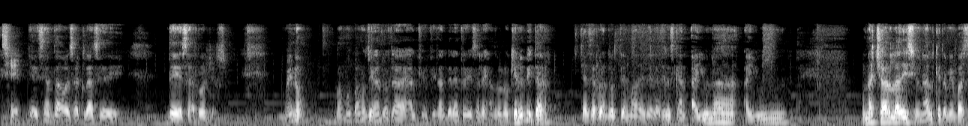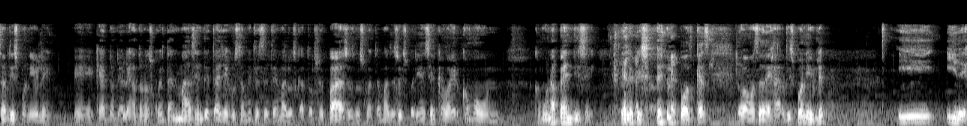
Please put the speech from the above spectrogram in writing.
Sí. Y ahí se han dado esa clase de, de desarrollos. Bueno, vamos, vamos llegando al final de la entrevista, Alejandro. Lo quiero invitar, ya cerrando el tema de, de láser scan, hay una, hay un, una charla adicional que también va a estar disponible eh, que, donde Alejandro nos cuenta más en detalle justamente este tema de los 14 pasos, nos cuenta más de su experiencia, que va a ir como un, como un apéndice del episodio del podcast, lo vamos a dejar disponible. Y, y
